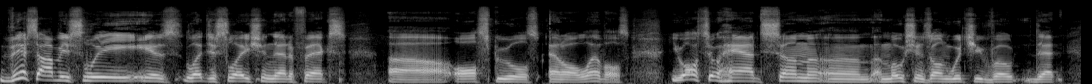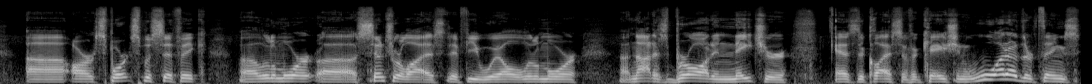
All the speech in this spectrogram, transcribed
this obviously is legislation that affects uh, all schools at all levels. You also had some um, emotions on which you vote that are sports specific, a little more uh, centralized, if you will, a little more uh, not as broad in nature as the classification. What other things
